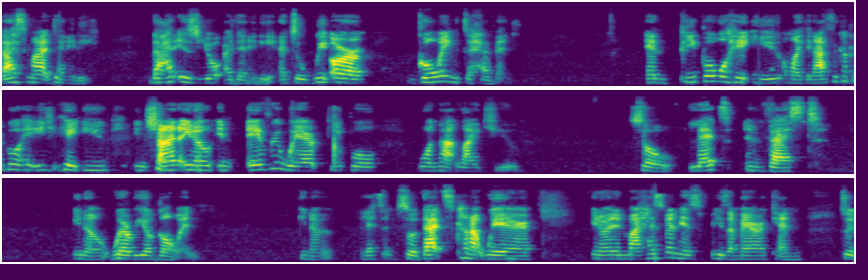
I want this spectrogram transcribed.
That's my identity. That is your identity. And so we are going to heaven. And people will hate you. I'm like in africa people hate, you. In china you know in everywhere people will not like you. So let's invest, you know, where we are going. You know, let's so that's kind of where, you know, and my husband is he's American. So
